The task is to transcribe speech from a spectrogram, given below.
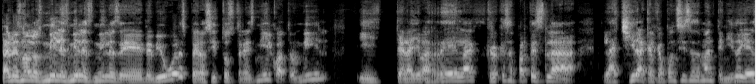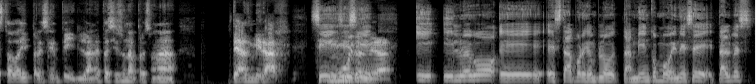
tal vez no los miles, miles, miles de, viewers, pero sí tus 3 mil, 4 mil y te la llevas relax, creo que esa parte es la, la chida, que el Capón sí se ha mantenido y ha estado ahí presente y la neta sí es una persona de admirar. Sí, muy sí, de admirar. Y, luego eh, está, por ejemplo, también como en ese, tal vez,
